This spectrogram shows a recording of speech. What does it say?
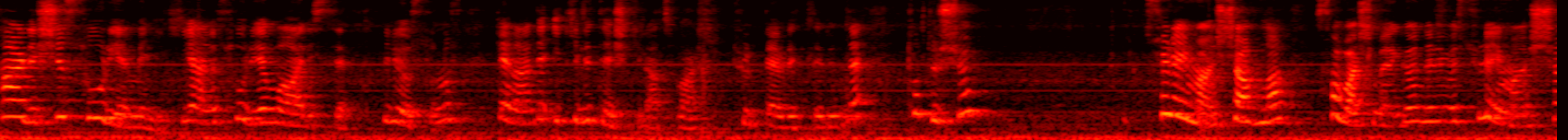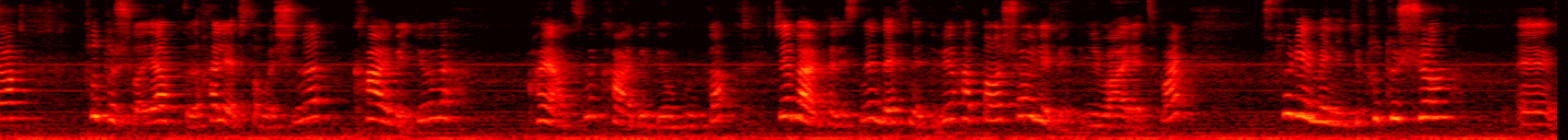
kardeşi Suriye Meliki yani Suriye valisi biliyorsunuz genelde ikili teşkilat var Türk devletlerinde. Tutuşu Süleyman Şah'la savaşmaya gönderiyor ve Süleyman Şah tutuşla yaptığı Halep Savaşı'nı kaybediyor ve hayatını kaybediyor burada. Ceber Kalesi'ne defnediliyor. Hatta şöyle bir rivayet var. Suriye Meliki tutuşun e,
